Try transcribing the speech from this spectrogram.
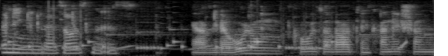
Königin der Soßen ist. Ja, Wiederholung, Kohlsalat, den kann ich schon.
